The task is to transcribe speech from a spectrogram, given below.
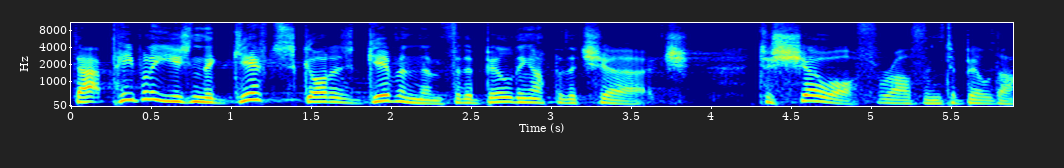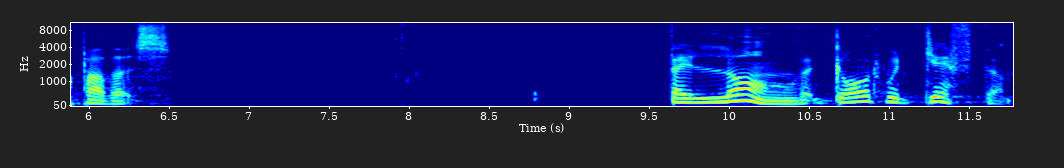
that people are using the gifts God has given them for the building up of the church to show off rather than to build up others. They long that God would gift them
